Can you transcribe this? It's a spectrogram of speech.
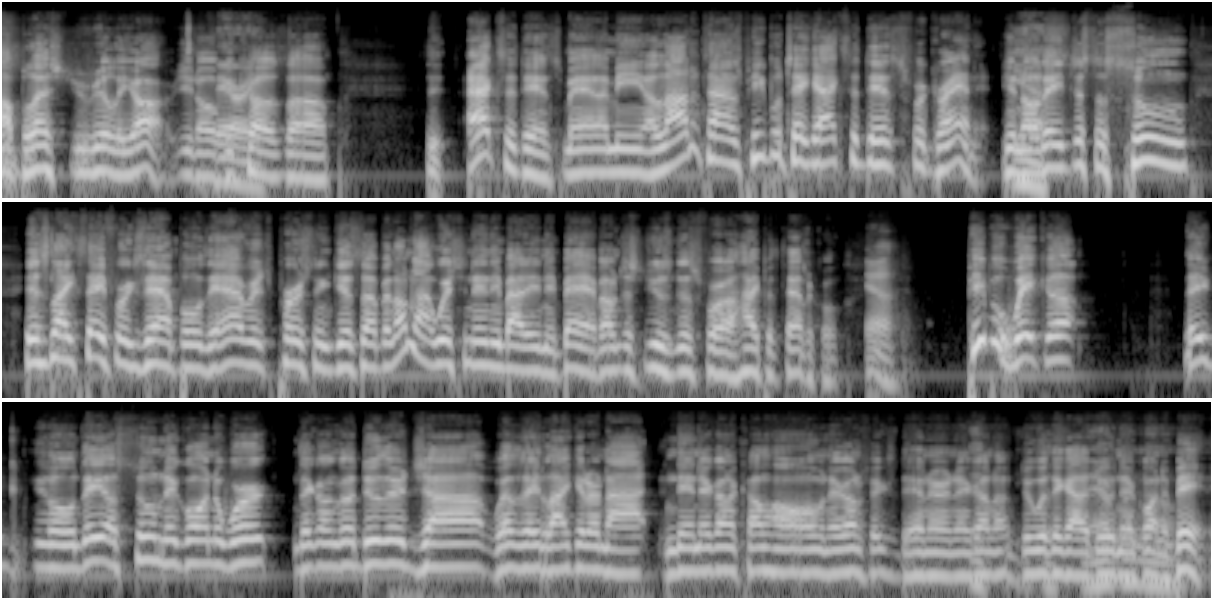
how blessed you really are, you know, Mm-hmm. Because uh, the accidents, man. I mean, a lot of times people take accidents for granted. You know, they just assume. It's like, say, for example, the average person gets up, and I'm not wishing anybody any bad, but I'm just using this for a hypothetical. Yeah. People wake up, they, you know, they assume they're going to work, they're going to go do their job, whether they like it or not, and then they're going to come home and they're going to fix dinner and they're going to do what they got to do and they're never going to bed.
